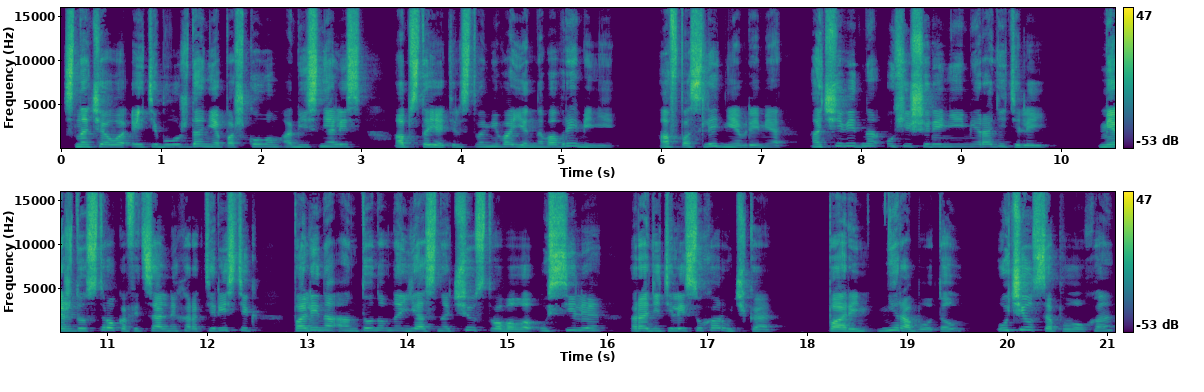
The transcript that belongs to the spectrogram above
Сначала эти блуждания по школам объяснялись обстоятельствами военного времени, а в последнее время, очевидно, ухищрениями родителей – между строк официальных характеристик Полина Антоновна ясно чувствовала усилия родителей Сухоручка. Парень не работал, учился плохо,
